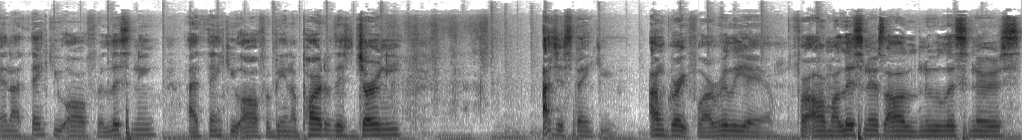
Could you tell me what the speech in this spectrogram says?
and I thank you all for listening. I thank you all for being a part of this journey. I just thank you. I'm grateful. I really am. For all my listeners, all new listeners,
